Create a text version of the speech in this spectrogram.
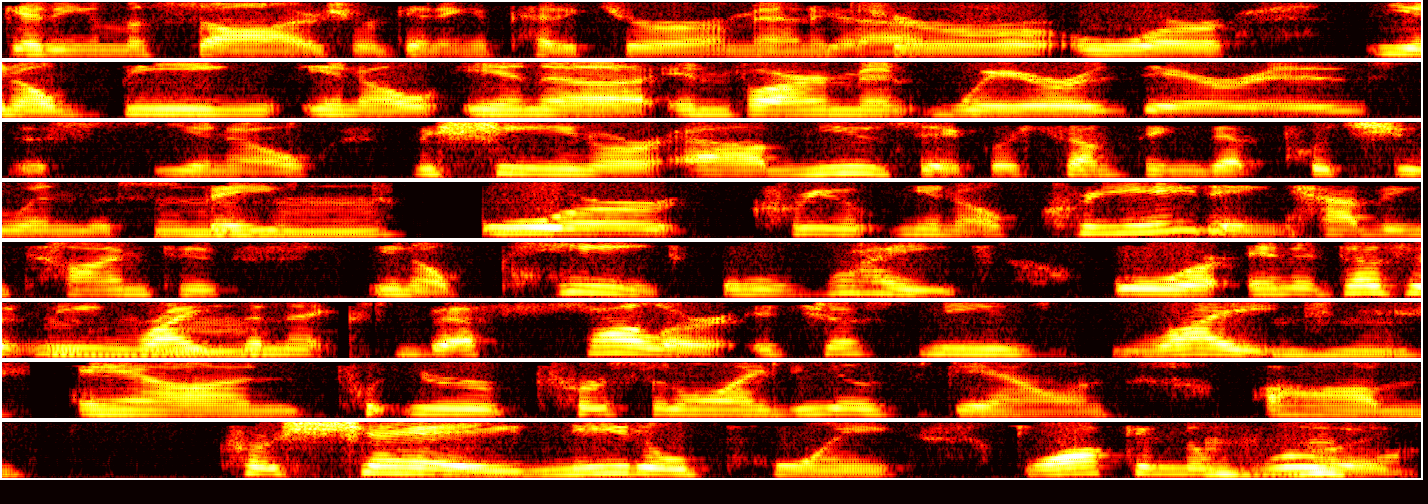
getting a massage or getting a pedicure or a manicure, Yes. or, or you know, being, you know, in a environment where there is this, you know, machine or uh, music or something that puts you in the space, Mhm. or cre- you know, creating, having time to, you know, paint or write. Or, and it doesn't mean write Mhm. the next bestseller. It just means write Mhm. and put your personal ideas down. Um, crochet, needlepoint, walk in the Mhm. woods,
